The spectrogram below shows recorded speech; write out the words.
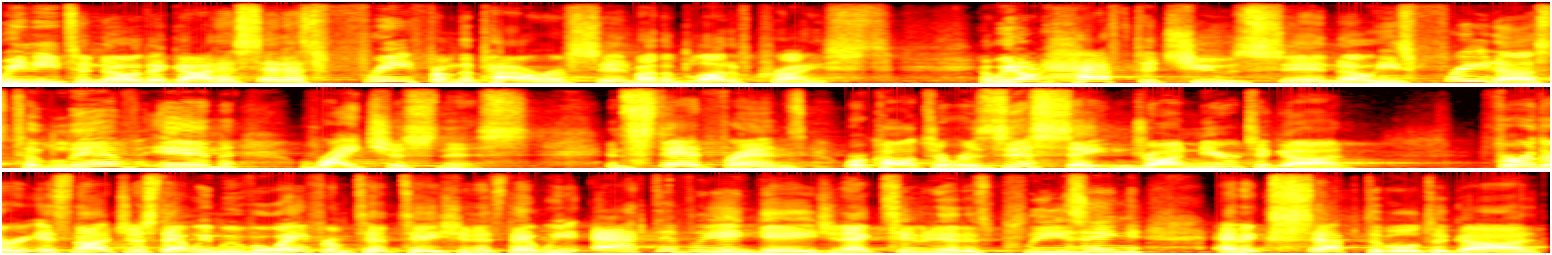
we need to know that God has set us free from the power of sin by the blood of Christ. And we don't have to choose sin. No, He's freed us to live in righteousness. Instead, friends, we're called to resist Satan, draw near to God. Further, it's not just that we move away from temptation, it's that we actively engage in activity that is pleasing and acceptable to God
